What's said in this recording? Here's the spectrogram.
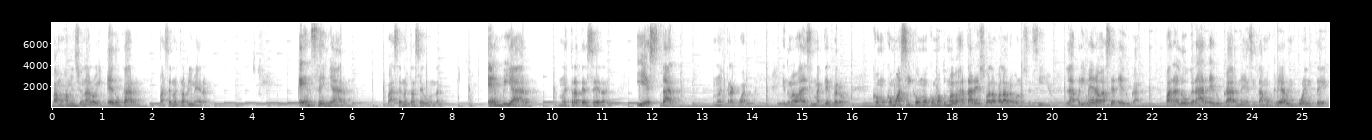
Vamos a mencionar hoy educar, va a ser nuestra primera. Enseñar, va a ser nuestra segunda, enviar nuestra tercera y estar nuestra cuarta. Y tú me vas a decir, MacDill, pero ¿cómo, cómo así? ¿Cómo, ¿Cómo tú me vas a atar eso a la palabra? Bueno, sencillo. La primera va a ser educar. Para lograr educar necesitamos crear un puente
